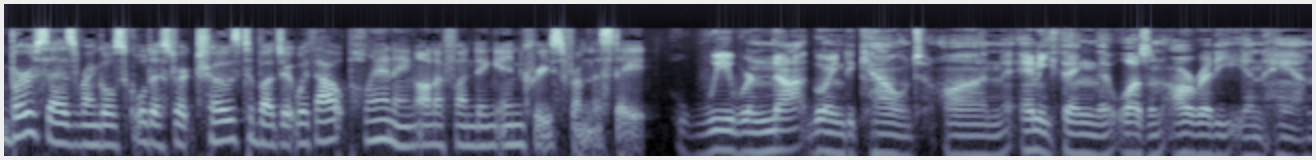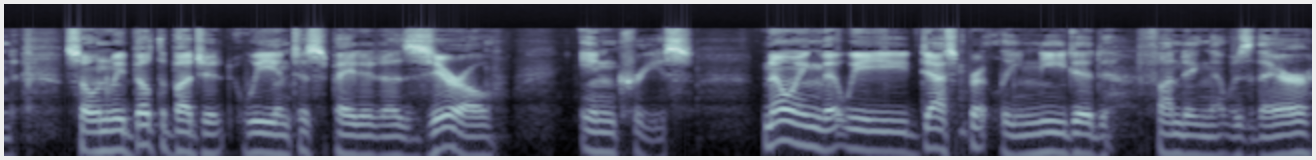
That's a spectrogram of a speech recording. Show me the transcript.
Burr says Wrangell School District chose to budget without planning on a funding increase from the state. We were not going to count on anything that wasn't already in hand. So when we built the budget, we anticipated a zero increase, knowing that we desperately needed funding that was there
